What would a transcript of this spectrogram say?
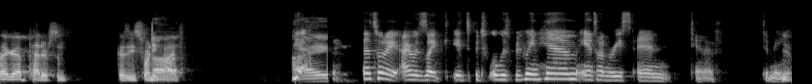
I grabbed Pettersson because he's 25. Yeah. I That's what I, I was like. It's bet- it was between him, Aston Reese, and Tanev to me. Yeah.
